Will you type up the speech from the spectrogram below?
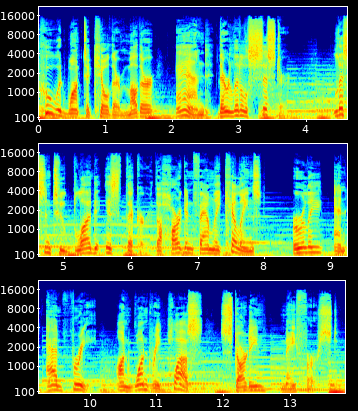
Who would want to kill their mother and their little sister? Listen to Blood is Thicker The Hargan Family Killings early and ad free on Wondery Plus starting May 1st.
